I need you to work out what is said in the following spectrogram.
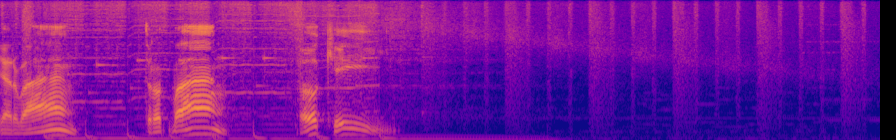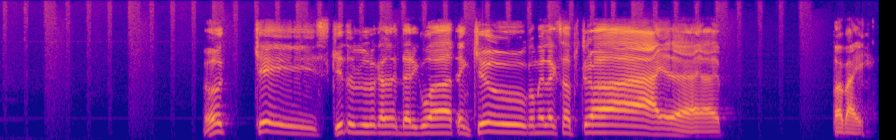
Jar bang. Trot bang. Oke. Okay. Oke. Oke, segitu dulu kali dari gua. Thank you. Komen, like, subscribe. Bye-bye.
